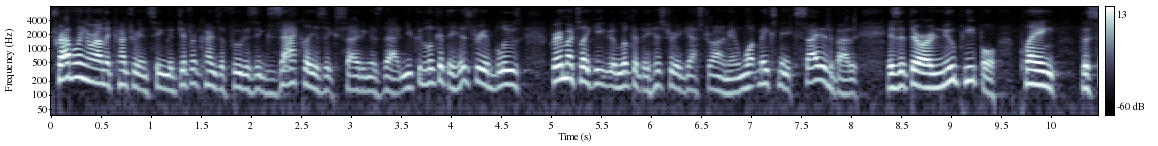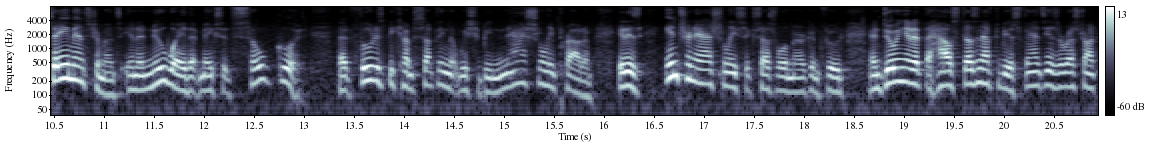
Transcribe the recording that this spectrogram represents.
Traveling around the country and seeing the different kinds of food is exactly as exciting as that. And you can look at the history of blues very much like you can look at the history of gastronomy. And what makes me excited about it is that there are new people playing the same instruments in a new way that makes it so good that food has become something that we should be nationally proud of. It is internationally successful American food, and doing it at the house doesn't have to be as fancy as a restaurant,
